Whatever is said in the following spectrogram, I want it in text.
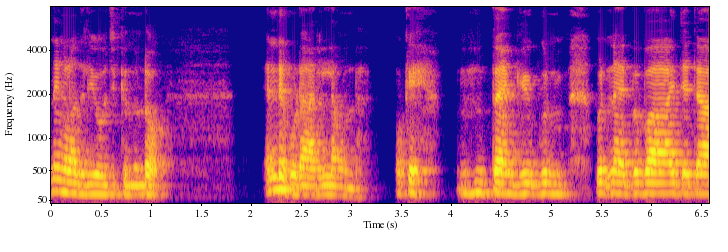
നിങ്ങളതിൽ യോജിക്കുന്നുണ്ടോ? എന്റെ കൂടെ ആരെല്ലാം ഉണ്ട്? Okay thank you good good night bye tata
